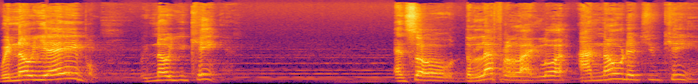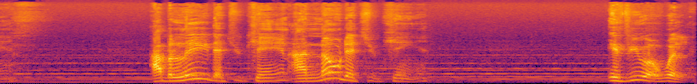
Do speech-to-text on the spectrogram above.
We know you're able. We know you can. And so the leper, like, Lord, I know that you can. I believe that you can. I know that you can. If you are willing.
